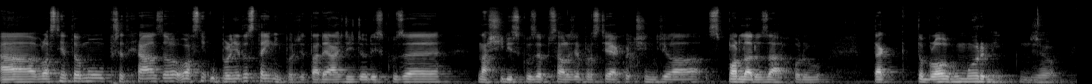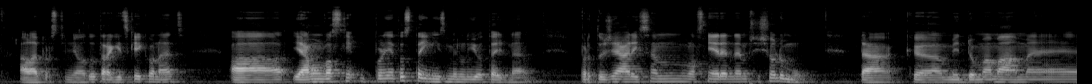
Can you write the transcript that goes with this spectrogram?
A vlastně tomu předcházelo vlastně úplně to stejný, protože Tadeáš, když do diskuze, naší diskuze psal, že prostě jako činžila spadla do záchodu, tak to bylo humorný, že jo. Ale prostě mělo to tragický konec. A já mám vlastně úplně to stejný z minulého týdne, protože já když jsem vlastně jeden den přišel domů, tak eh, my doma máme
